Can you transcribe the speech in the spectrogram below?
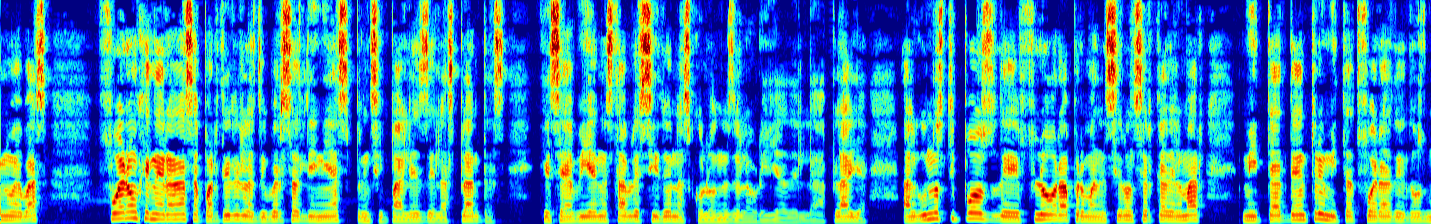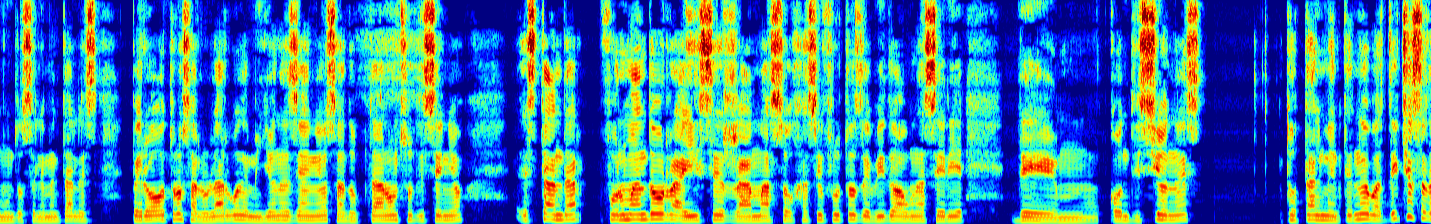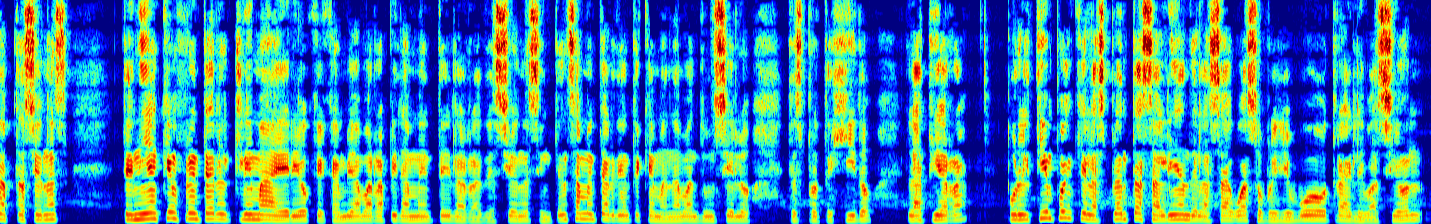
nuevas fueron generadas a partir de las diversas líneas principales de las plantas que se habían establecido en las colonias de la orilla de la playa. Algunos tipos de flora permanecieron cerca del mar, mitad dentro y mitad fuera de dos mundos elementales, pero otros a lo largo de millones de años adoptaron su diseño estándar, formando raíces, ramas, hojas y frutos debido a una serie de mm, condiciones totalmente nuevas. Dichas adaptaciones tenían que enfrentar el clima aéreo que cambiaba rápidamente y las radiaciones intensamente ardientes que emanaban de un cielo desprotegido, la Tierra, por el tiempo en que las plantas salían de las aguas, sobrellevó otra elevación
